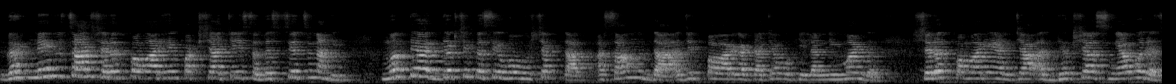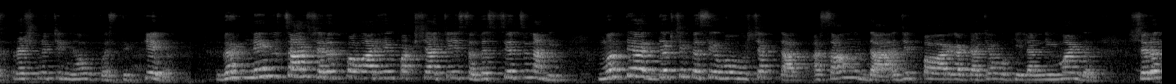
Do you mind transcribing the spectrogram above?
घटनेनुसार शरद पवार हे पक्षाचे सदस्यच नाहीत. मग ते अध्यक्ष कसे होऊ शकतात असा मुद्दा अजित पवार गटाच्या वकिलांनी मांडत शरद पवार यांच्या अध्यक्ष असण्यावरच प्रश्नचिन्ह उपस्थित केलं. घटनेनुसार शरद पवार हे पक्षाचे सदस्यच नाहीत. मग ते अध्यक्ष कसे होऊ शकतात असा मुद्दा अजित पवार गटाच्या वकिलांनी मांडत शरद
